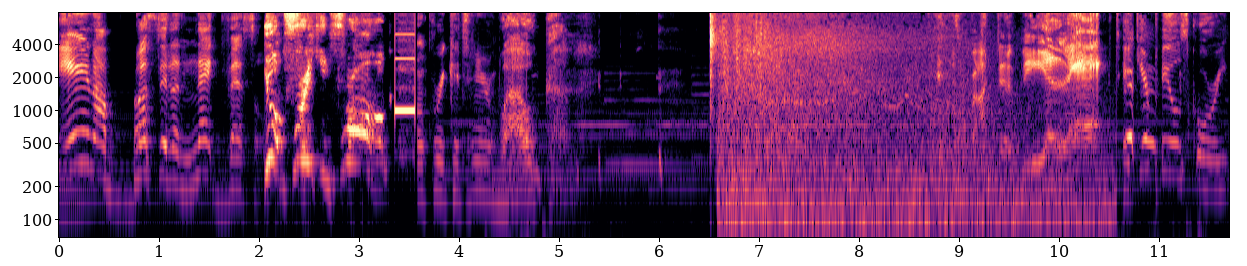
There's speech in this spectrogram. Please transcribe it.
And I busted a neck vessel. You're a freaking frog! Cory Kenshin, you're welcome. It's about to be lit. Take your pills, Cory.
